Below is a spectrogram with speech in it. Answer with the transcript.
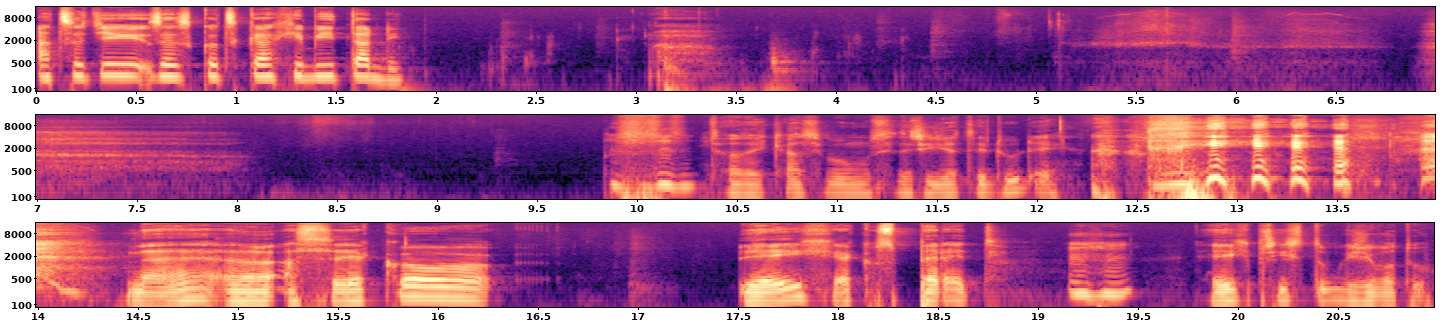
A co ti ze Skotska chybí tady? To teďka asi budu muset říct, že ty dudy. ne, uh, asi jako jejich jako spirit, Mhm. jejich přístup k životu.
